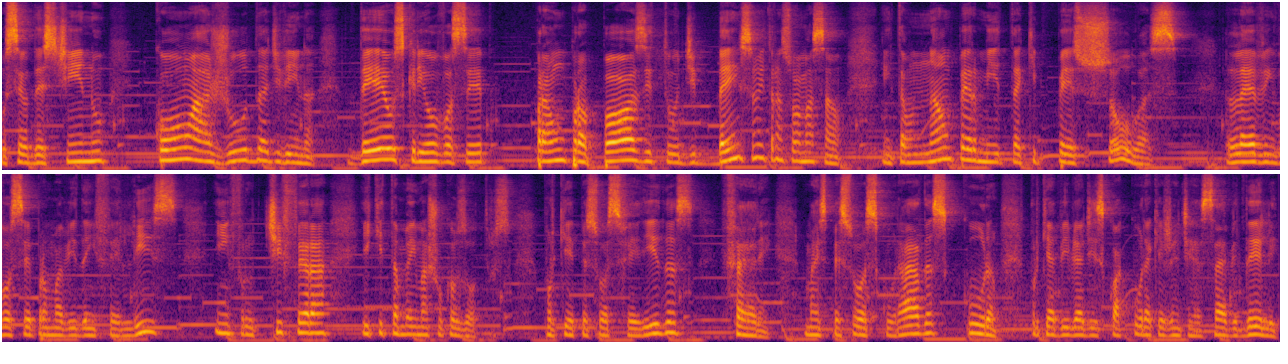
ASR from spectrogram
o seu destino com a ajuda divina. Deus criou você para um propósito de bênção e transformação. Então não permita que pessoas levem você para uma vida infeliz, infrutífera e que também machuca os outros. Porque pessoas feridas ferem, mas pessoas curadas curam, porque a Bíblia diz que com a cura que a gente recebe dele,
